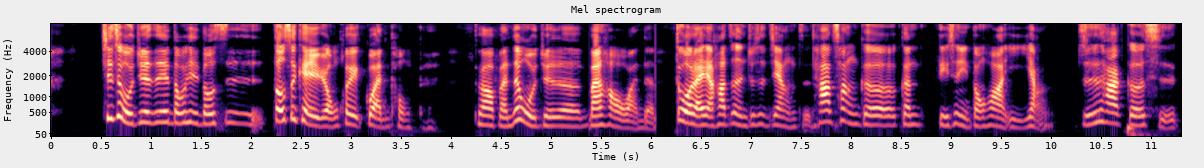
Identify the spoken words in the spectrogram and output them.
其实我觉得这些东西都是都是可以融会贯通的，对啊？反正我觉得蛮好玩的。对我来讲，他真的就是这样子。他唱歌跟迪士尼动画一样，只是他歌词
